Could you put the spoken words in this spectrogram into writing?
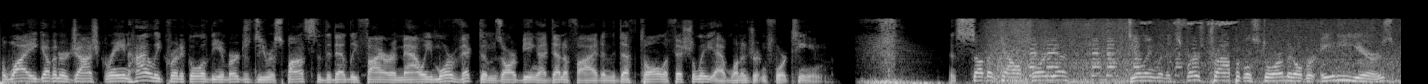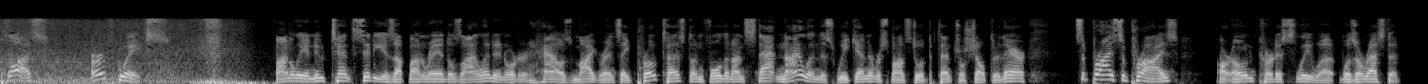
Hawaii Governor Josh Green highly critical of the emergency response to the deadly fire in Maui. More victims are being identified and the death toll officially at 114. In Southern California, dealing with its first tropical storm in over 80 years, plus earthquakes. Finally, a new tent city is up on Randall's Island in order to house migrants. A protest unfolded on Staten Island this weekend in response to a potential shelter there. Surprise, surprise, our own Curtis Sliwa was arrested.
